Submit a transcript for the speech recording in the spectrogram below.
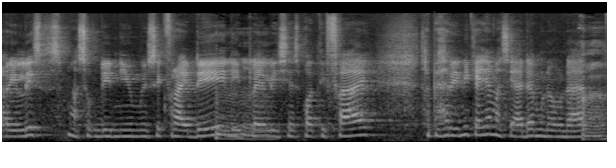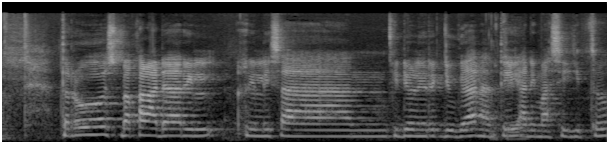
rilis masuk di New Music Friday di Hmm. playlistnya Spotify. Sampai hari ini kayaknya masih ada mudah-mudahan. Ha. Terus bakal ada ril- rilisan video lirik juga nanti Oke. animasi gitu.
